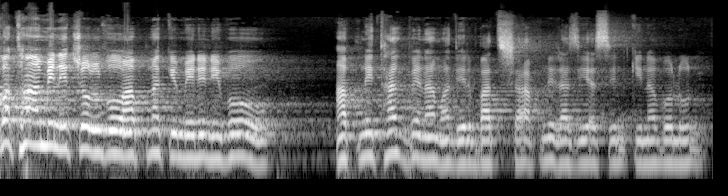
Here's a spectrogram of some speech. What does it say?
কথা মেনে চলবো, আপনাকে মেনে নিব। আপনি থাকবেন আমাদের বাদশাহ। আপনি রাজি আছেন কিনা বলুন।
